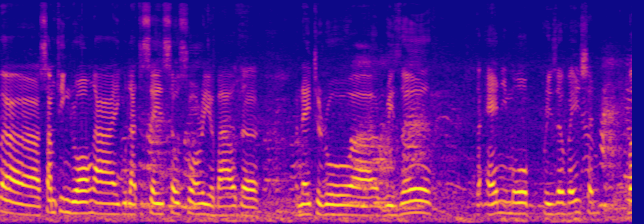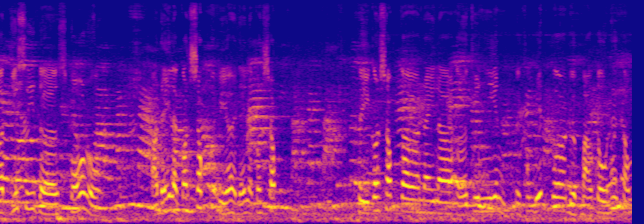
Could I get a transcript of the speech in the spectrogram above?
uh, something wrong, I would like to say so sorry about the natural uh, reserve, the animal preservation. But you see the squirrel. Ở đây là con sóc quý vị ơi, đây là con sóc. Thì con sóc ờ, này là ở thiên nhiên, thì không biết có được bảo tồn hay không,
